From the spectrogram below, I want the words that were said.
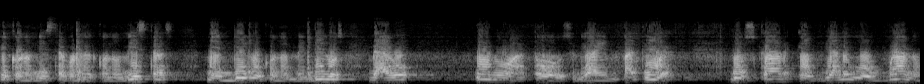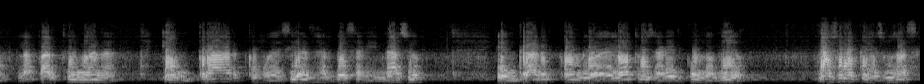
economista con los economistas, mendigo con los mendigos, me hago uno a todos, la empatía, buscar el diálogo humano, la parte humana, entrar, como decía vez San Ignacio, entrar con lo del otro y salir con lo mío. Eso es lo que Jesús hace.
